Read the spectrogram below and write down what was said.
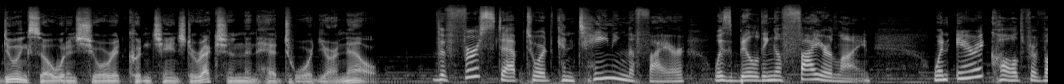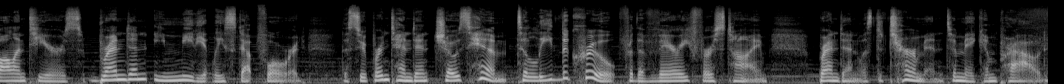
Doing so would ensure it couldn't change direction and head toward Yarnell. The first step toward containing the fire was building a fire line. When Eric called for volunteers, Brendan immediately stepped forward. The superintendent chose him to lead the crew for the very first time. Brendan was determined to make him proud.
